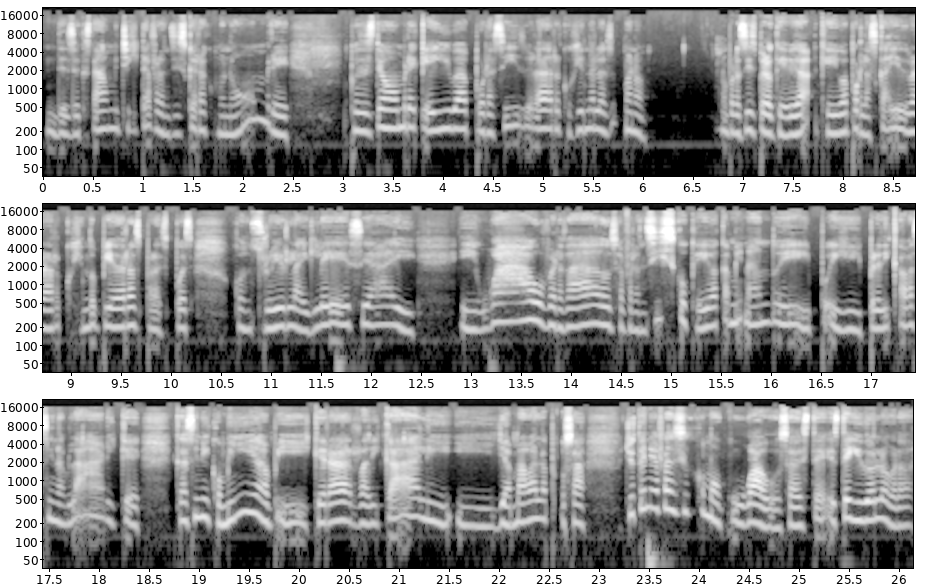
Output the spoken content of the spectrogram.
desde que estaba muy chiquita, Francisco era como, no, hombre, pues este hombre que iba por así, ¿verdad? Recogiendo las, bueno, no por así, pero que iba, que iba por las calles, ¿verdad? Recogiendo piedras para después construir la iglesia y, y wow, ¿verdad? O sea, Francisco que iba caminando y, y, predicaba sin hablar y que casi ni comía y que era radical y, y llamaba la... O sea, yo tenía a Francisco como wow, o sea, este, este ídolo, ¿verdad?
